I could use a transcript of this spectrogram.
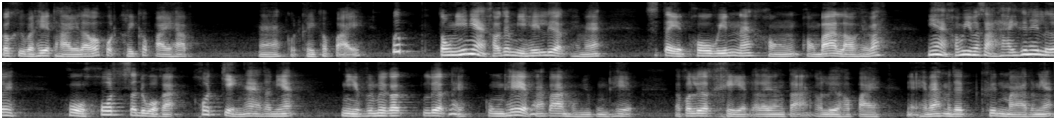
ก็คือประเทศไทยเราก็กดคลิกเข้าไปครับนะกดคลิกเข้าไปปุ๊บตรงนี้เนี่ยเขาจะมีให้เลือกเห็นไหม state province นะของของบ้านเราเห็นปะเนี่ยเขามีภาษาไทยขึ้นให้เลยโหโคตรสะดวกอะ่ะโคตรเจ๋งอะ่ะตอนเนี้ยนี่เพื่อนๆก็เลือกเลยกรุงเทพนะบ้านผมอยู่กรุงเทพ แล้วก็เลือกเขตอะไรต่างๆ ก็เลือกเข้าไปเนี่ยเห็นไหมมันจะขึ้นมาตรงเนี้ย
